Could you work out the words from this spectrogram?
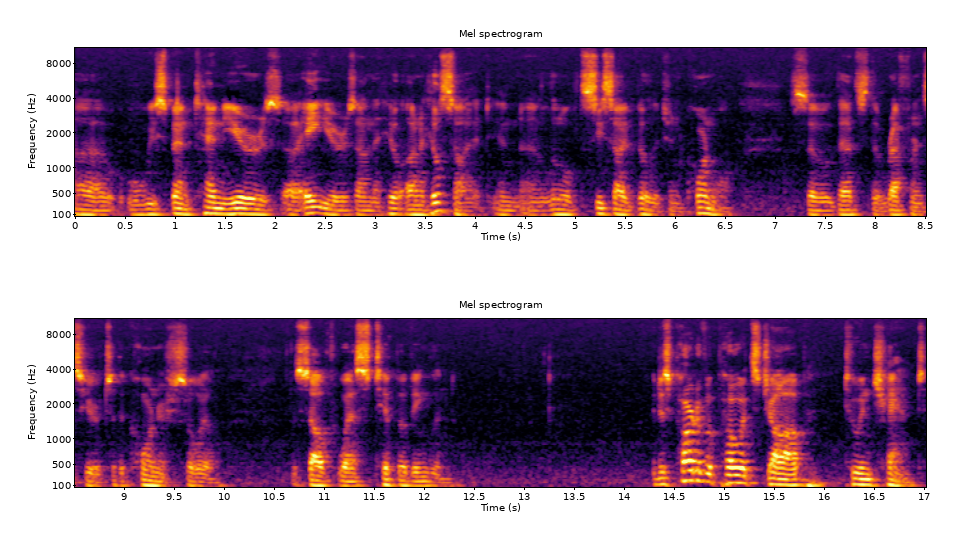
Uh, we spent 10 years, uh, eight years on, the hill, on a hillside in a little seaside village in Cornwall. So that's the reference here to the Cornish soil, the southwest tip of England. It is part of a poet's job to enchant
